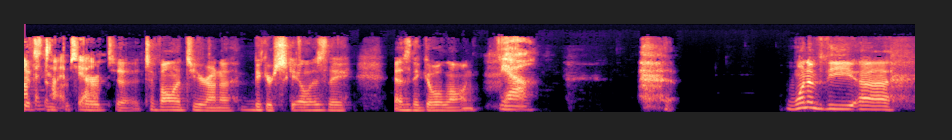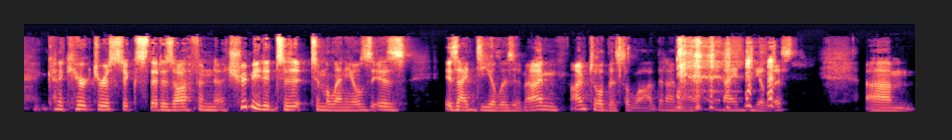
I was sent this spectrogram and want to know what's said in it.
gets them prepared yeah. to to volunteer on a bigger scale as they as they go along. Yeah. One of the uh, kind of characteristics that is often attributed to, to millennials is is idealism. And I'm I'm told this a lot that I'm an idealist. Um,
